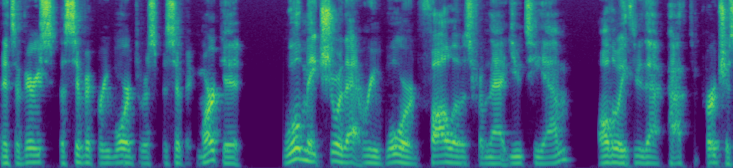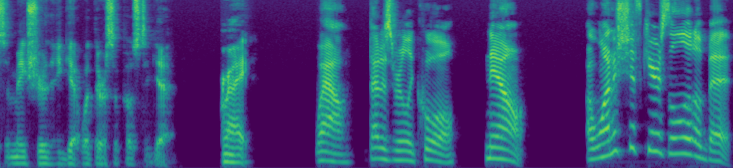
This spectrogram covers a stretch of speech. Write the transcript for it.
and it's a very specific reward to a specific market, we'll make sure that reward follows from that UTM all the way through that path to purchase and make sure they get what they're supposed to get. Right. Wow. That is really cool. Now, I want to shift gears a little bit,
